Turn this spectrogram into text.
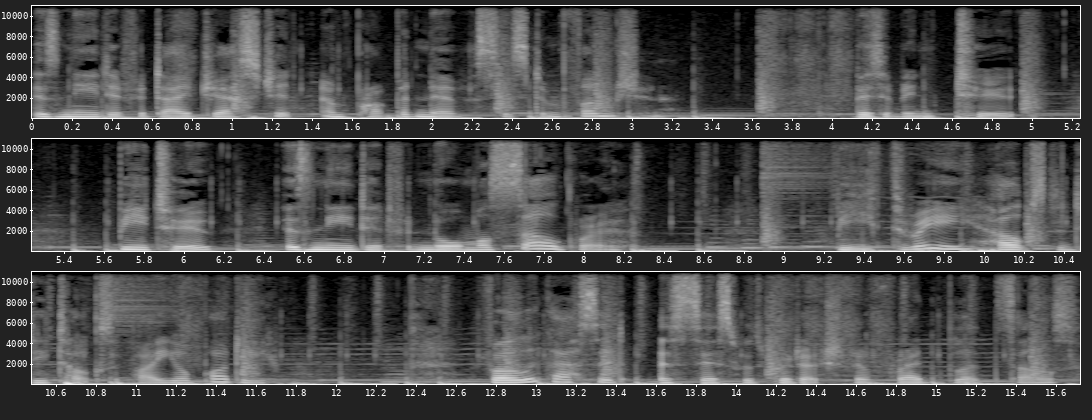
is needed for digestion and proper nervous system function. Vitamin 2, B2 is needed for normal cell growth. B3 helps to detoxify your body. Folic acid assists with production of red blood cells.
